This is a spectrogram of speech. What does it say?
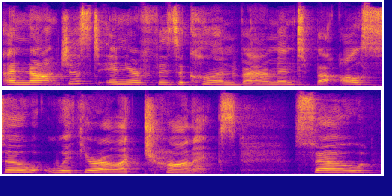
And not just in your physical environment, but also with your electronics. So,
